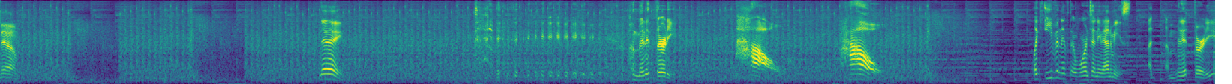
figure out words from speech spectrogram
No. Nay. A minute 30. How? How? Like, even if there weren't any enemies, a, a minute 30?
